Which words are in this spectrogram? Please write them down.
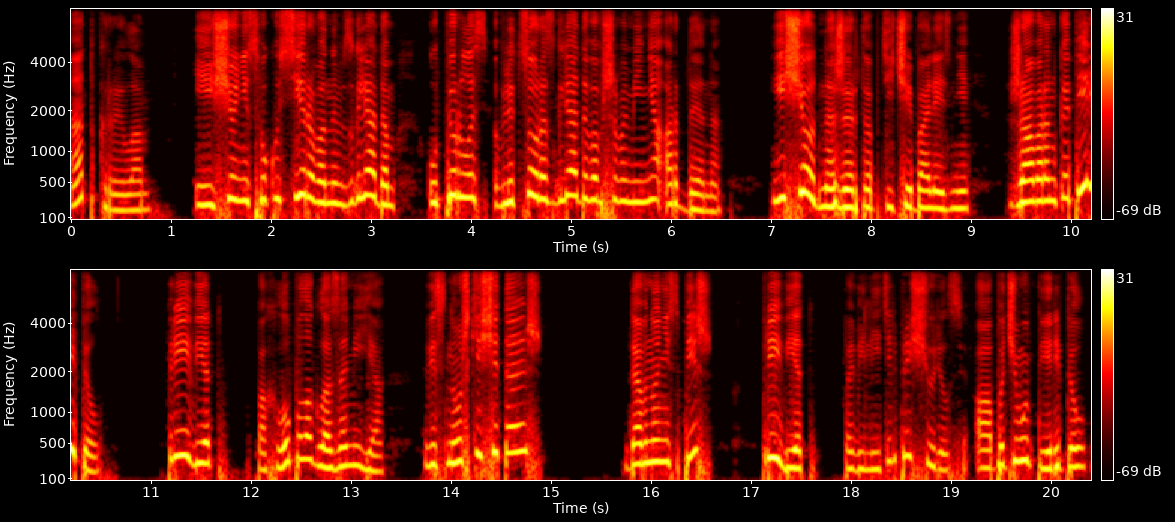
Открыла. И еще не сфокусированным взглядом уперлась в лицо разглядывавшего меня Ордена. Еще одна жертва птичьей болезни. Жаворонка перепел? «Привет!» — похлопала глазами я. «Веснушки считаешь?» «Давно не спишь?» «Привет!» — повелитель прищурился. «А почему перепел?»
